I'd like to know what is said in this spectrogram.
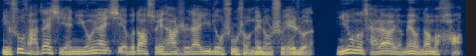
你书法再写，你永远写不到隋唐时代一流书手那种水准，你用的材料也没有那么好，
